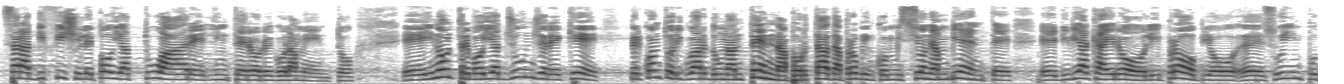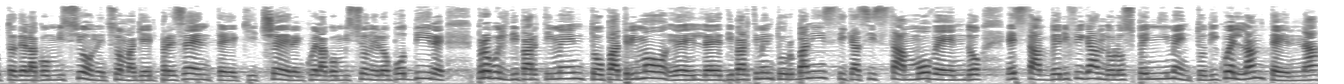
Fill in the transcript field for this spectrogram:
sarà difficile poi attuare l'intero regolamento. Eh, inoltre voglio aggiungere che per quanto riguarda un'antenna portata proprio in Commissione Ambiente eh, di via Cairoli, proprio eh, su input della Commissione, insomma chi è presente, chi c'era in quella Commissione lo può dire, proprio il Dipartimento, eh, il Dipartimento Urbanistica si sta muovendo e sta verificando lo spegnimento di quell'antenna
